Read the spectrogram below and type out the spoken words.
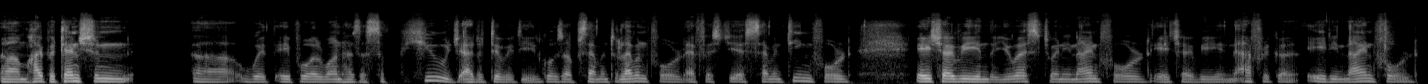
Um, hypertension uh, with ApoL1 has a huge additivity. It goes up 7 to 11 fold, FSGS 17 fold, HIV in the US 29 fold, HIV in Africa 89 fold.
